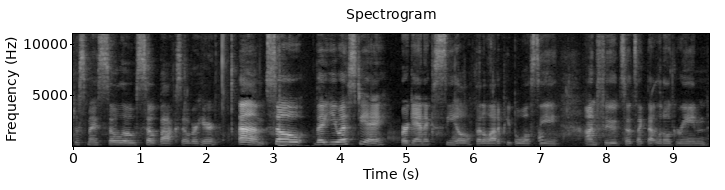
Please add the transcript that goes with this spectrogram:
Just my solo soapbox over here. Um, so the USDA organic seal that a lot of people will see on food. So it's like that little green,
